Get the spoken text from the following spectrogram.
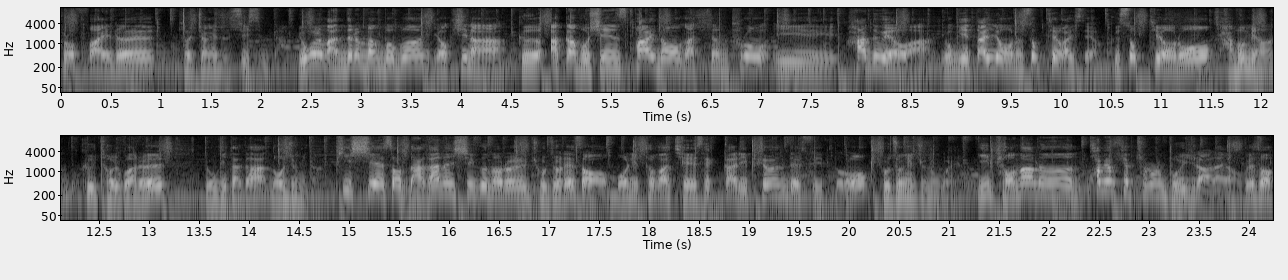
프로파일을 결정해 줄 수 있습니다. 요걸 만드는 방법은 역시나 그 아까 보신 Spyder 같은 프로 이 하드웨어와 여기에 딸려오는 소프트웨어가 있어요. 그 소프트웨어로 잡으면 그 결과를 여기다가 넣어줍니다. PC에서 나가는 시그널을 조절해서 모니터가 제 색깔이 표현될 수 있도록 조정해 주는 거예요. 이 변화는 화면 캡처로는 보이질 않아요. 그래서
